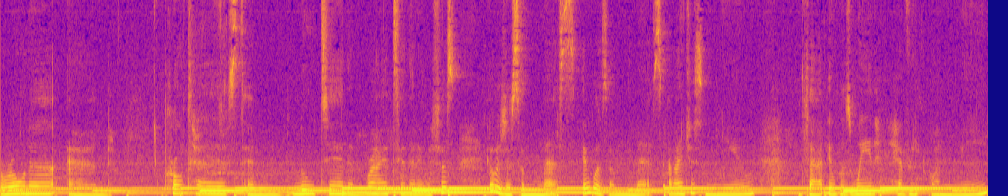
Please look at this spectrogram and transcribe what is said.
Rona and protest and looting and rioting and it was just it was just a mess. It was a mess and I just knew that it was weighing heavy on me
